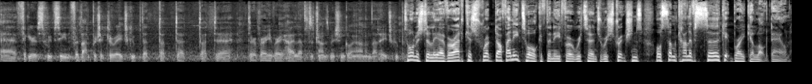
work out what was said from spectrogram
uh, figures we've seen for that particular age group that that that, that uh, there are very very high levels of transmission going on in that age group. Taoiseach Leo Varadkar shrugged off any talk of the need for a return to restrictions or some kind of circuit breaker lockdown.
